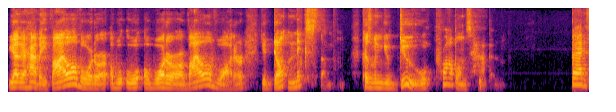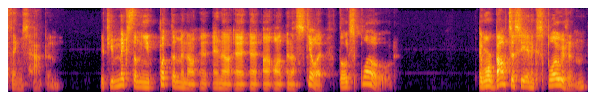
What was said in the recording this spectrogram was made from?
You either have a vial of water, a, a water or a vial of water. You don't mix them because when you do, problems happen. Bad things happen. If you mix them and you put them in a in a, in a, uh, in a skillet, they'll explode. And we're about to see an explosion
